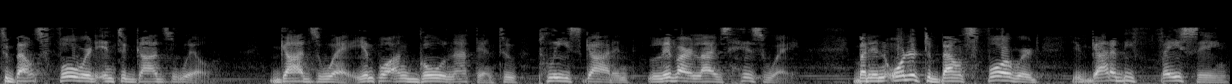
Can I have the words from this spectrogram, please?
to bounce forward into God's will, God's way. Yun po ang goal natin, to please God and live our lives His way. But in order to bounce forward, You've got to be facing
